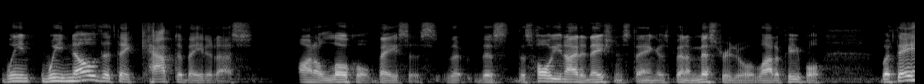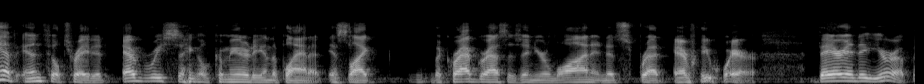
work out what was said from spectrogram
we, we know that they captivated us on a local basis. That this, this whole United Nations thing has been a mystery to a lot of people but they have infiltrated every single community in the planet. It's like the crabgrass is in your lawn and it's spread everywhere. They're into Europe,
